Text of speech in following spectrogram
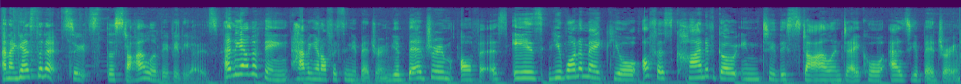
and I guess that it suits the style of your videos. And the other thing, having an office in your bedroom, your bedroom office is you want to make your office kind of go into this style and decor as your bedroom.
